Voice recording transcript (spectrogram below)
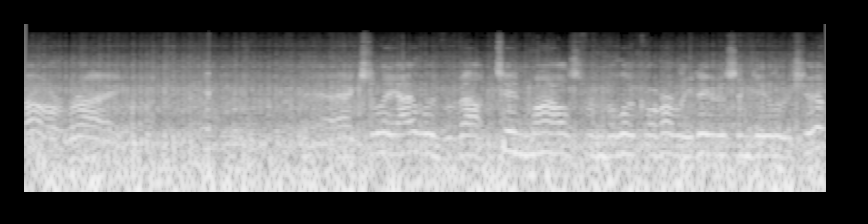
All right. Actually, I live about 10 miles from the local Harley Davidson dealership.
